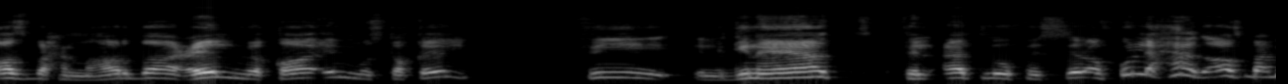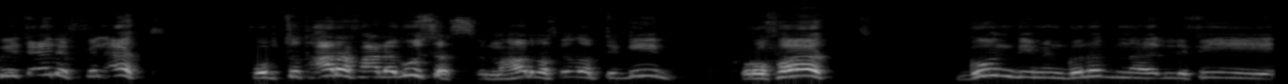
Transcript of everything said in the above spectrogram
أصبح النهارده علم قائم مستقل في الجنايات في القتل وفي السرقة وفي كل حاجة أصبح بيتعرف في القتل وبتتعرف على جثث. النهارده تقدر تجيب رفات جندي من جنودنا اللي في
